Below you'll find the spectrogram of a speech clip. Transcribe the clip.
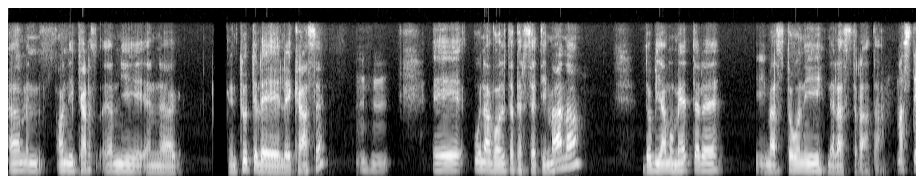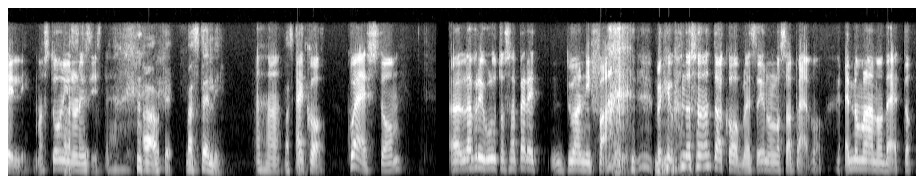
Um, ogni, car- ogni in, uh, in tutte le, le case mm-hmm. e una volta per settimana dobbiamo mettere i mastoni nella strada. Mastelli, mastoni Mastelli. non esiste. ah, ok, Mastelli. Uh-huh. Mastelli. Ecco, questo uh, l'avrei voluto sapere due anni fa, perché mm-hmm. quando sono andato a Koblenz io non lo sapevo e non me l'hanno detto.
